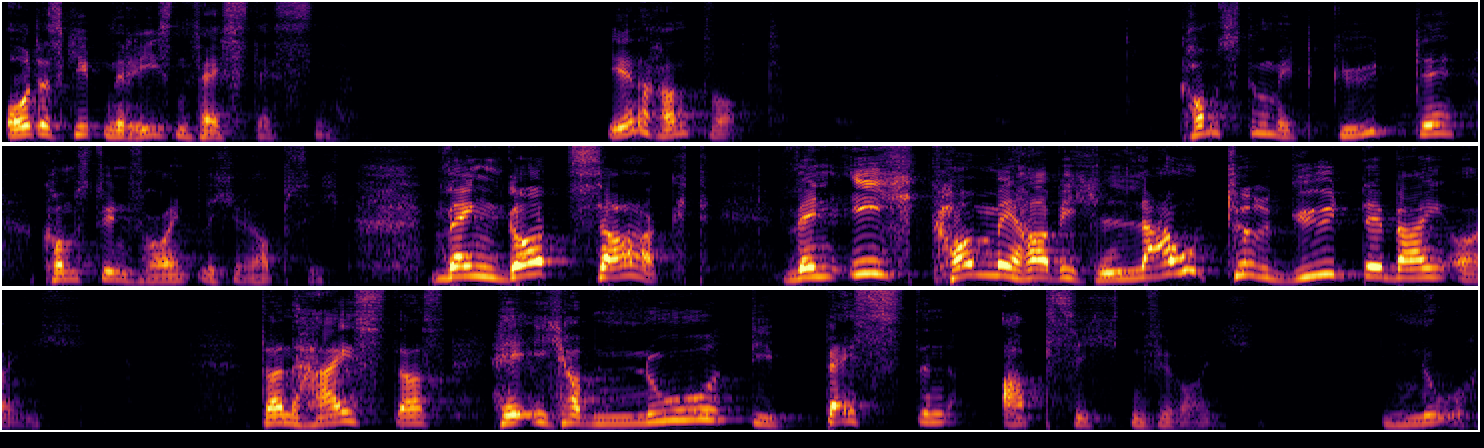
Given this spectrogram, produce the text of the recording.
oder es gibt ein Riesenfestessen. Je nach Antwort. Kommst du mit Güte, kommst du in freundlicher Absicht. Wenn Gott sagt, wenn ich komme, habe ich lauter Güte bei euch, dann heißt das, hey, ich habe nur die besten Absichten für euch. Nur.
